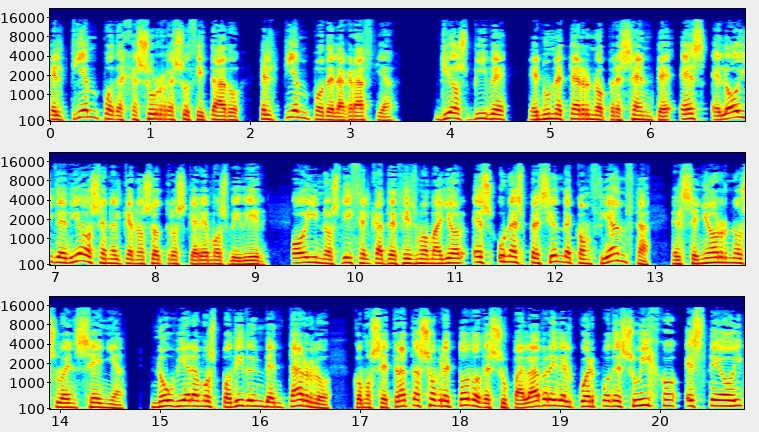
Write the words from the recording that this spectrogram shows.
el tiempo de Jesús resucitado, el tiempo de la gracia. Dios vive en un eterno presente, es el hoy de Dios en el que nosotros queremos vivir. Hoy nos dice el Catecismo Mayor, es una expresión de confianza, el Señor nos lo enseña, no hubiéramos podido inventarlo, como se trata sobre todo de su palabra y del cuerpo de su Hijo, este hoy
